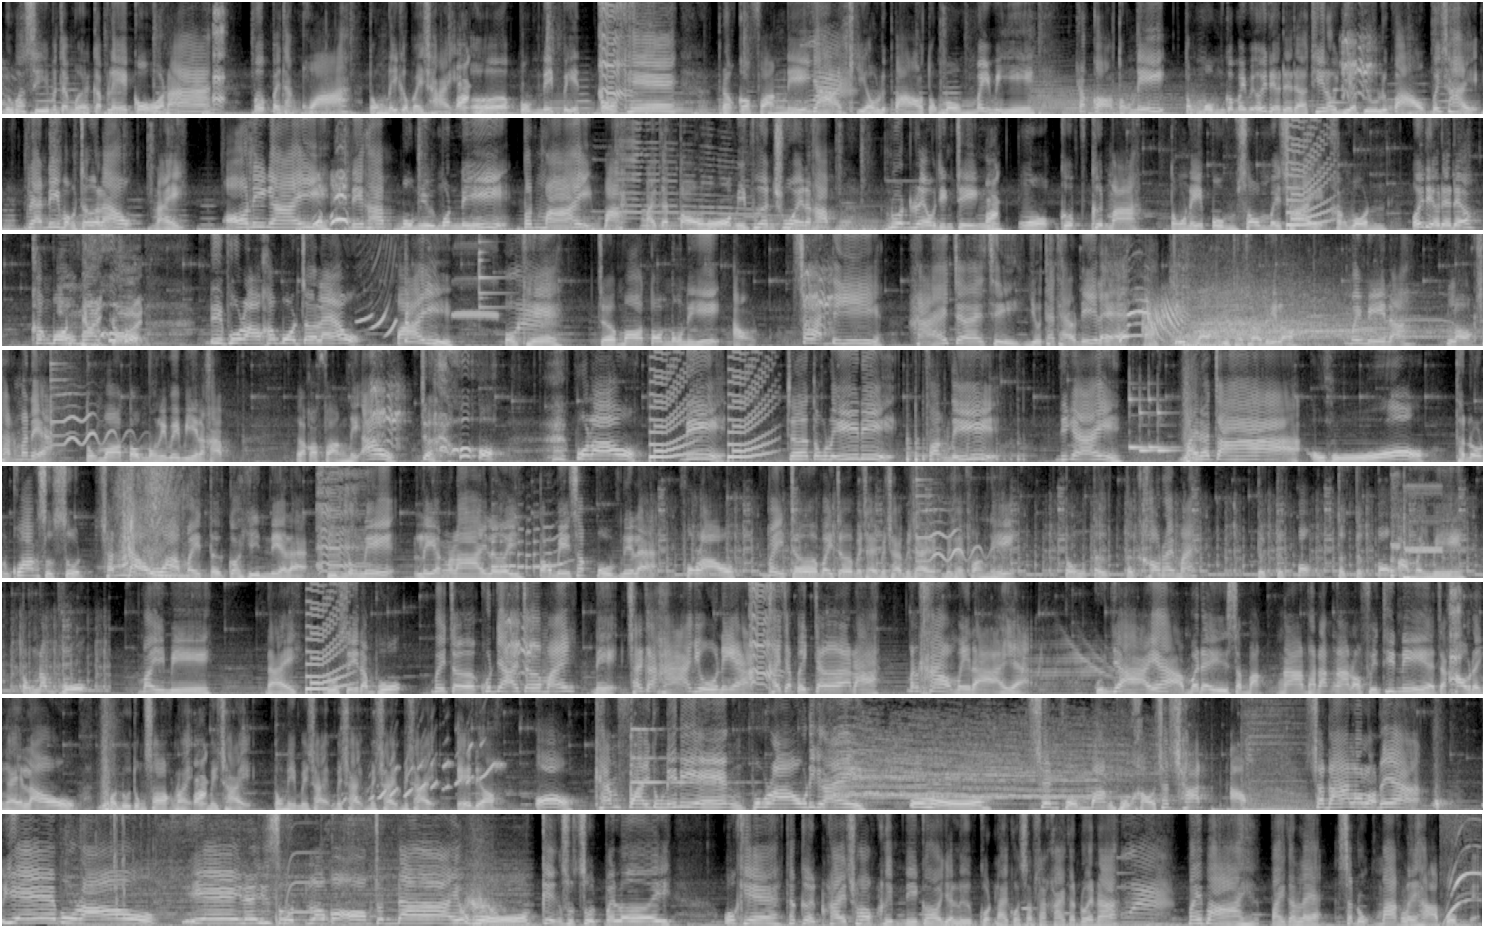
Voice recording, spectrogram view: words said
หรือว่าสีมันจะเหมือนกับเลโก้นะปึ๊บไปทางขวา ตรงนี้ก็ไม่ใช่ เออ ปุ่มนี้ปิด โอเค แล้วก็ฝั่งนี้หญ้าเขียวหรือเปล่า ตรงมุมไม่มี แล้วก็ตรงนี้ตรงมุมก็ไม่มีเอ้ยเดี๋ยวเดี๋ยวเดี๋ยวที่เราเหยียบอยู่หรือเปล่า ไม่ใช่แกรนนี่บอกเจอแล้วไหนอ๋อ นี่ไง นี่ครับ ปุ่มอยู่บนนี้ ต้นไม้ปะไปกันต่อโห มีเพื่อนช่วยนะครับ รวดเร็วจริง ๆโอ้กึบขึ้นมา ตรงนี้ปุ่มส้มไม่ใช่ ข้างบนเอ้ยเดี๋ยวเดี๋ยวเดี๋ยวข้างบน Oh my god นี่พวกเราข้างบนเจอแล้ว ไป โอเค เจอหม้อต้มตรงนี้ เอา สวัสดี หาให้เจอสิ อยู่แถวๆนี้แหละอ้าวจริงเหรอ อยู่แถวๆนี้เหรอ ไม่มีนะ หลอกฉันมาเนี่ย ตรงหม้อต้มตรงนี้ไม่มีนะครับ แล้วก็ฝั่งนี้ เอ้า เจอโอ้โหพวกเรา นี่ เจอตรงนี้ดิ ฝั่งนี้ นี่ไงไป แล้วจ้า โอ้โห ถนนกว้างสุดๆ ฉันเดาว่าไม่ตึกก็หินเนี่ยแหละ หินตรงนี้เรียงรายเลย ต้องมีสักปุ่มนี่แหละ พวกเราไม่เจอไม่เจอไม่ใช่ไม่ใช่ไม่ใช่ ไม่ใช่ฝั่งนี้ ตรงตึกตึกเข้าได้ไหม ตึกตึกโป๊ะตึกตึกโป๊ะอะไม่มี ตรงน้ำพุไม่มี ไหน ดูซิน้ำพุไม่เจอคุณยายเจอไหมนี่ ฉันก็หาอยู่เนี่ย ใครจะไปเจอล่ะ มันเข้าไม่ได้อะ คุณยายอะไม่ได้สมัครงานพนักงานออฟฟิศที่นี่อะจะเข้าได้ไงเล่า ขอดูตรงซอกหน่อย ไม่ใช่ ตรงนี้ไม่ใช่ไม่ใช่ไม่ใช่ไม่ใช่ เอ๊ะเดี๋ยว โอ้แคมป์ไฟตรงนี้นี่เอง พวกเรานี่ไง โอ้โห เส้นผมบางภูเขาชัดๆอ้าวชนะแล้วเหรอเนี่ย เย้พวกเรา เย้ในที่สุดเราก็ออกจนได้ โอ้โห เก่งสุดๆไปเลย โอเค ถ้าเกิดใครชอบคลิปนี้ก็อย่าลืมกดไลค์กด subscribe กันด้วยนะบายบาย ไปกันแล้ว สนุกมากเลยหาปุ่มเนี่ย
